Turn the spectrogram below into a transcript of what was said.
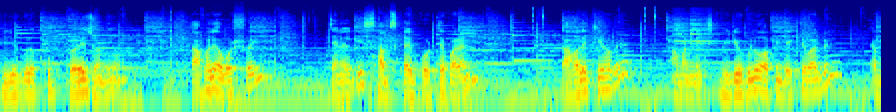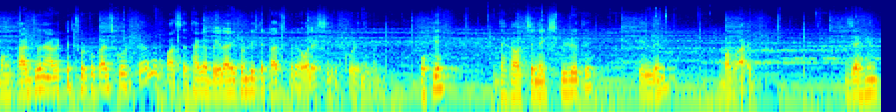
ভিডিওগুলো খুব প্রয়োজনীয়, তাহলে অবশ্যই চ্যানেলটি সাবস্ক্রাইব করতে পারেন। তাহলে কি হবে? আমার নেক্সট ভিডিওগুলো আপনি দেখতে পারবেন এবং তার জন্য আরেকটা ছোটো কাজ করতে হবে। পাশে থাকা বেল আইকনটিতে টাচ করে অলে সিলেক্ট করে দেবেন। ওকে দেখা হচ্ছে নেক্সট ভিডিওতে টিল দেন বাবাই জয় হিন্দ,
